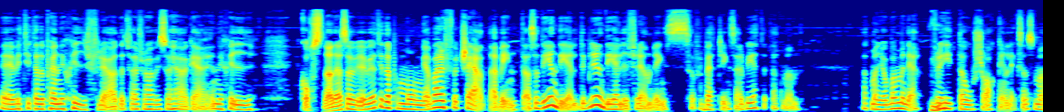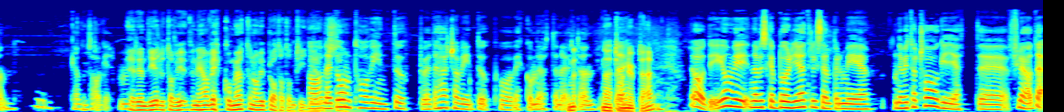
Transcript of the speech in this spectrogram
Eh, vi tittade på energiflödet, varför har vi så höga energikostnader? Alltså vi har tittat på många, varför tränar vi inte? Alltså det, är en del, det blir en del i förändrings och förbättringsarbetet att man, att man jobbar med det för att mm. hitta orsaken liksom, så man kan ta tag i. Mm. Är det en del utav, för ni har veckomöten har vi pratat om tidigare. Ja, nej, de tar vi inte upp, det här tar vi inte upp på veckomötena. Utan, N när tar nej. ni upp det här? Ja, det är om vi, när vi ska börja till exempel med, när vi tar tag i ett eh, flöde.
